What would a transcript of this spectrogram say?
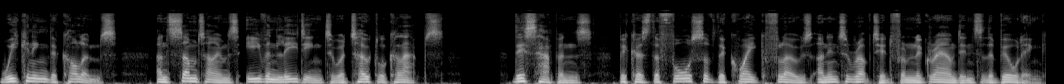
weakening the columns, and sometimes even leading to a total collapse. This happens because the force of the quake flows uninterrupted from the ground into the building.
